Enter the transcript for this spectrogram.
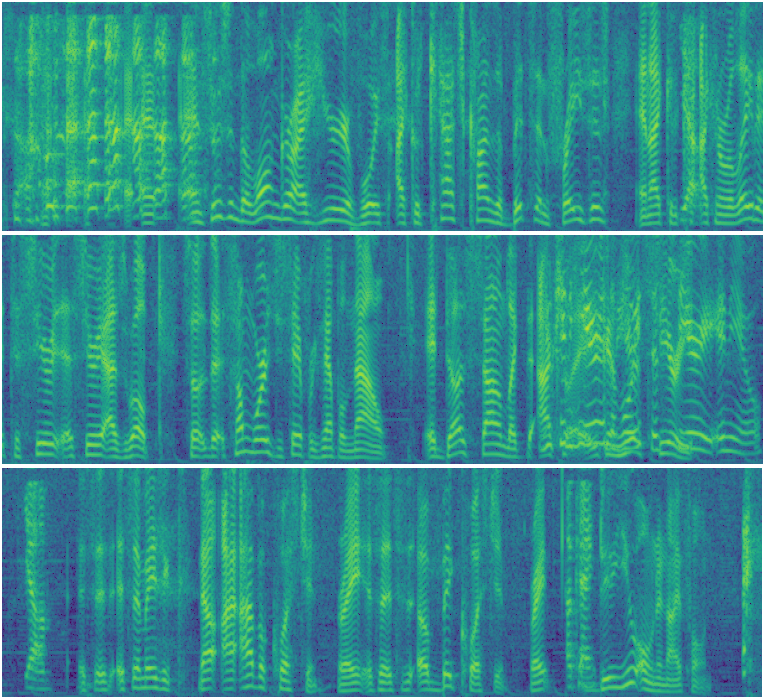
So. and, and Susan, the longer I hear your voice, I could catch kinds of bits and phrases, and I could Yeah. I can relate it to Siri, uh, Siri as well. So there, some words you say, for example, now, it does sound like the actual. you can hear you can the hear voice Siri. of Siri in you. yeah. It's, it's it's amazing. Now I I have a question, right? It's a, it's a big question, right? Okay. Do you own an iPhone?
